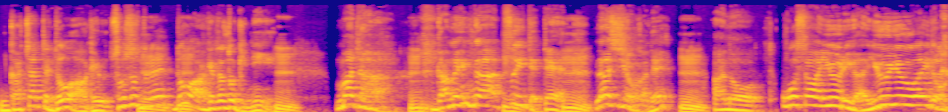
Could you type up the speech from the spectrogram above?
ガチャってドアを開ける。そうするとね、ドアを開けた時に、まだ画面がついてて、ラジオがね、あの、大沢優里が UU ワイドをず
